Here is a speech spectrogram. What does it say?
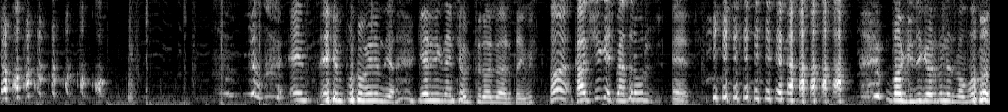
ya en, en pro benimdi ya. Gerçekten çok troll bir haritaymış. Tamam karşıya geç ben sana vur... Evet. Bakışı gördünüz mü? Bu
